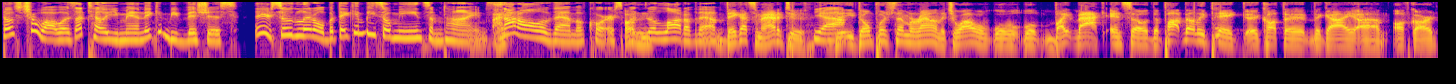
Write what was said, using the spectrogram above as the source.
Those chihuahuas, I tell you, man, they can be vicious. They're so little, but they can be so mean sometimes. Not all of them, of course, but Oh, a lot of them. They got some attitude. Yeah. You don't push them around. The chihuahua will, will, will bite back. And so the pot-bellied pig uh, caught the, the guy um, off guard.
